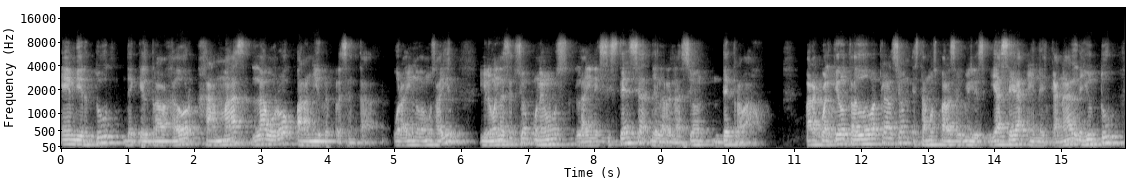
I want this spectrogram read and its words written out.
en virtud de que el trabajador jamás laboró para mi representado. Por ahí nos vamos a ir y luego en la excepción ponemos la inexistencia de la relación de trabajo. Para cualquier otra duda o aclaración, estamos para servirles, ya sea en el canal de YouTube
